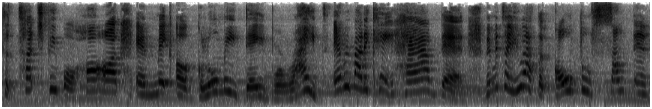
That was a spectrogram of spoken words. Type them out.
to touch people hard and make a gloomy day bright. Everybody can't have that. Let me tell you, you have to go through something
